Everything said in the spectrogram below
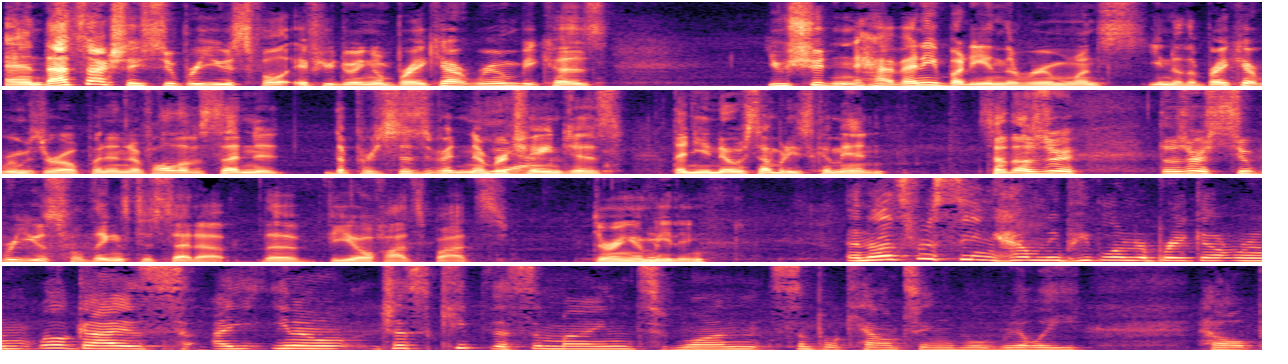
And that's actually super useful if you're doing a breakout room because you shouldn't have anybody in the room once you know the breakout rooms are open. And if all of a sudden it, the participant number Yeah. changes, then you know somebody's come in. So those are those are super useful things to set up the VO hotspots during a meeting. And as for seeing how many people are in a breakout room, well, guys, I you know just keep this in mind. One simple counting will really help.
